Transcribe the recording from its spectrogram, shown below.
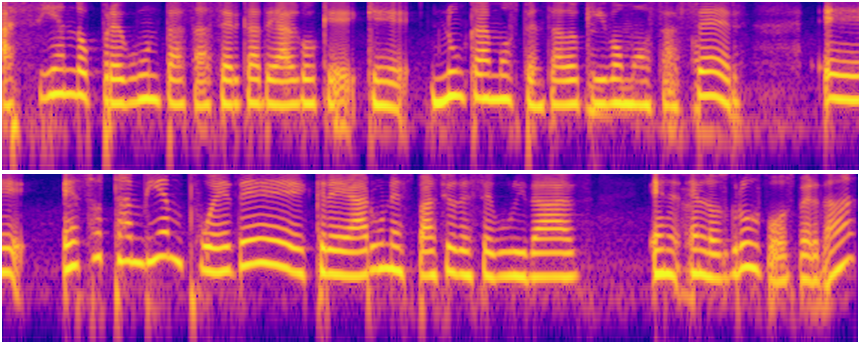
haciendo preguntas acerca de algo que, que nunca hemos pensado que íbamos a hacer, eso también puede crear un espacio de seguridad en, en los grupos, ¿verdad?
